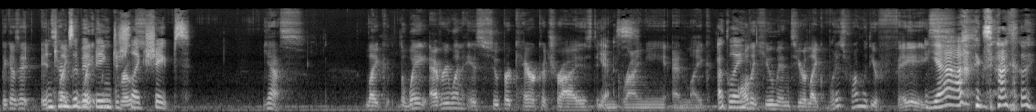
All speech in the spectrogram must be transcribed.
because it it's in terms like of it being just gross- like shapes. yes like the way everyone is super caricaturized and grimy and like Ugly. all the humans you're like what is wrong with your face Yeah, exactly.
